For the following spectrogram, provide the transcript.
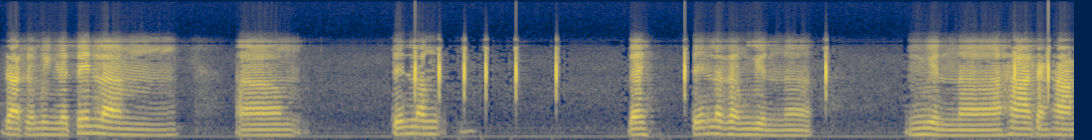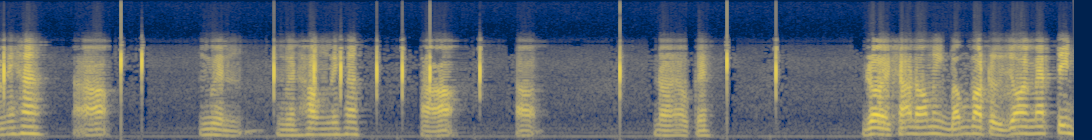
Giả sử mình là tên là uh, tên là đây tên là Nguyễn uh, à, Nguyễn Hà chẳng hạn đi ha. Đó. Nguyễn Nguyễn Hồng đi ha. Đó. Đó. Rồi, ok. Rồi, sau đó mình bấm vào từ join meeting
